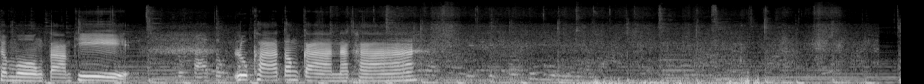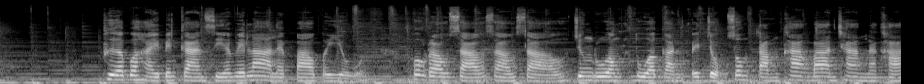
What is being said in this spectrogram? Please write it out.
ชั่วโมงตามที่ลูกค้าต้องลูกค้าต้องการนะคะ เพื่อบ่ให้เป็นการเสียเวลาและเปล่าประโยชน์ พวกเราสาวสาวสาวจึงรวมตัวกันไปจกส้มตำข้างบ้านช่างนะคะ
